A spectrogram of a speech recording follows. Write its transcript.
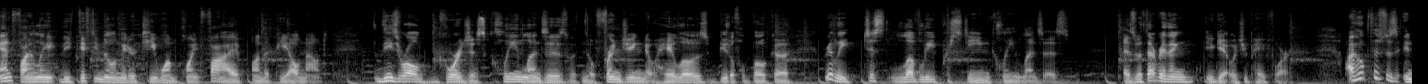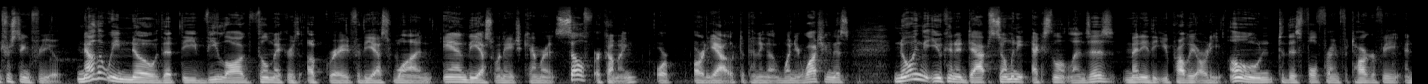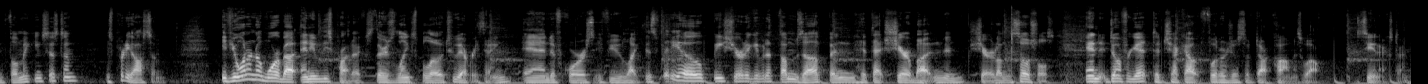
And finally, the 50 millimeter T1.5 on the PL mount. These are all gorgeous, clean lenses with no fringing, no halos, beautiful bokeh, really just lovely, pristine, clean lenses. As with everything, you get what you pay for. I hope this was interesting for you. Now that we know that the Vlog Filmmakers upgrade for the S1 and the S1H camera itself are coming, or already out, depending on when you're watching this, knowing that you can adapt so many excellent lenses, many that you probably already own, to this full frame photography and filmmaking system is pretty awesome. If you want to know more about any of these products, there's links below to everything. And of course, if you like this video, be sure to give it a thumbs up and hit that share button and share it on the socials. And don't forget to check out photojoseph.com as well. See you next time.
